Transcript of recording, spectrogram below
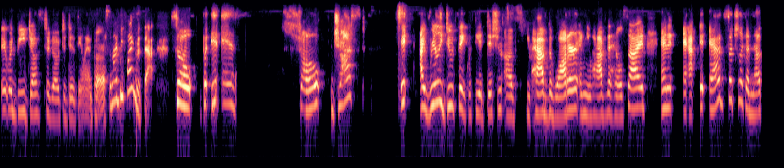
it would be just to go to Disneyland Paris, and I'd be fine with that. So, but it is so just it. I really do think with the addition of you have the water and you have the hillside, and it it adds such like a nut,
